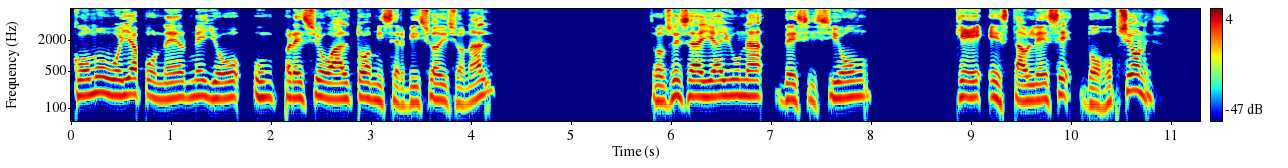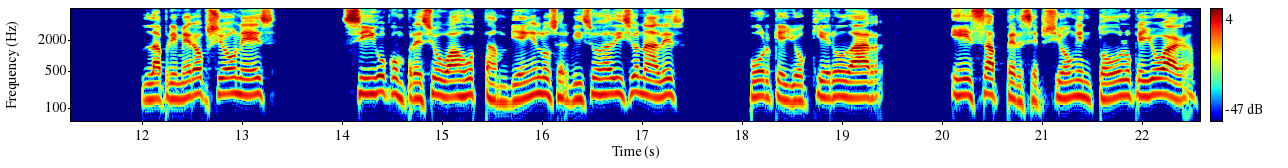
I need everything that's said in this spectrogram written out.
¿cómo voy a ponerme yo un precio alto a mi servicio adicional? Entonces ahí hay una decisión que establece dos opciones. La primera opción es, sigo con precio bajo también en los servicios adicionales porque yo quiero dar esa percepción en todo lo que yo haga.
